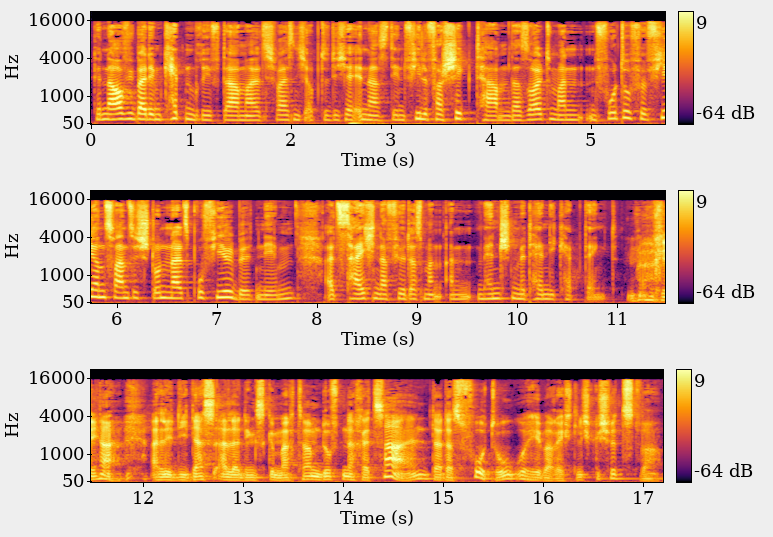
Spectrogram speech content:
Genau wie bei dem Kettenbrief damals. Ich weiß nicht, ob du dich erinnerst, den viele verschickt haben. Da sollte man ein Foto für 24 Stunden als Profilbild nehmen, als Zeichen dafür, dass man an Menschen mit Handicap denkt. Ach ja, alle, die das allerdings gemacht haben, durften nachher zahlen, da das Foto urheberrechtlich geschützt war.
